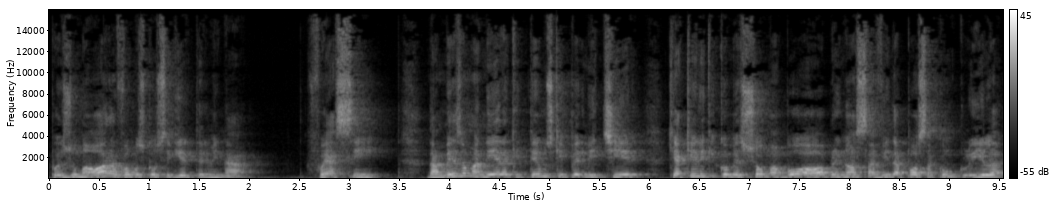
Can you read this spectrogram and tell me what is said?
pois uma hora vamos conseguir terminar. Foi assim. Da mesma maneira que temos que permitir que aquele que começou uma boa obra em nossa vida possa concluí-la,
